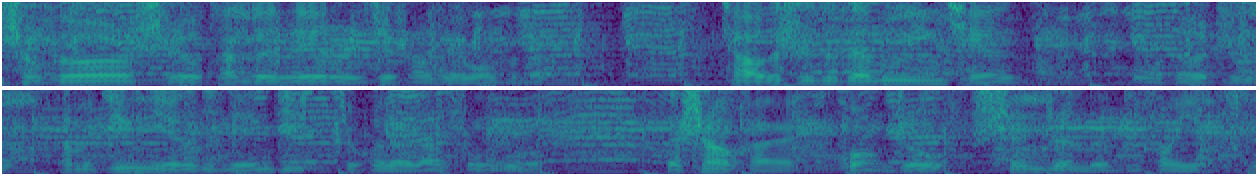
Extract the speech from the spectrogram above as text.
这首歌是由团队 Later 介绍给我们的。巧的是，就在录音前，我得知他们今年年底就会来到中国，在上海、广州、深圳等地方演出，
